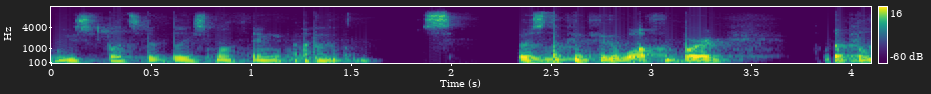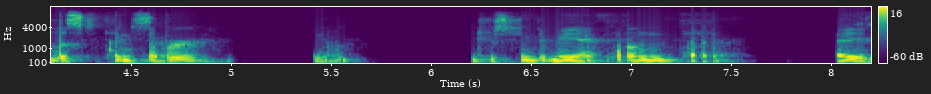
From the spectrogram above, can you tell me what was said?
useful. It's a really small thing. Um, I was looking through the waffle board, put up a list of things that were, you know, interesting to me. I found that I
